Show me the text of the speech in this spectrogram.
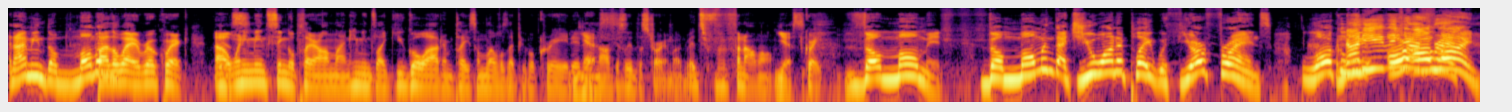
and I mean the moment. By the way, real quick, uh, Yes. when he means single player online, he means like you go out and play some levels that people created, Yes. and obviously the story mode. It's f- phenomenal. Yes. great. The moment. The moment that you want to play with your friends locally Not even or online. friend.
